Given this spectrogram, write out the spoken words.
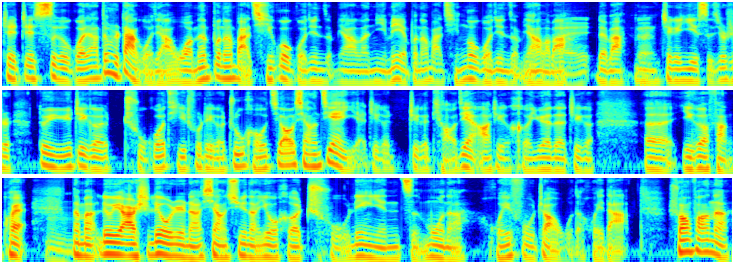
这这四个国家都是大国家，我们不能把齐国国君怎么样了，你们也不能把秦国国君怎么样了吧？哎对吧？嗯，这个意思就是对于这个楚国提出这个诸侯交相见也这个这个条件啊，这个合约的这个呃一个反馈。嗯那么六月二十六日呢，项须呢又和楚令尹子木呢回复赵武的回答，双方呢。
